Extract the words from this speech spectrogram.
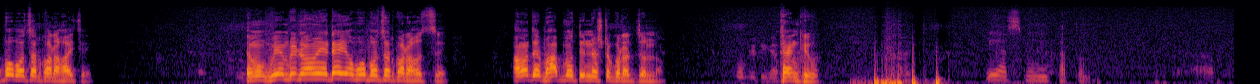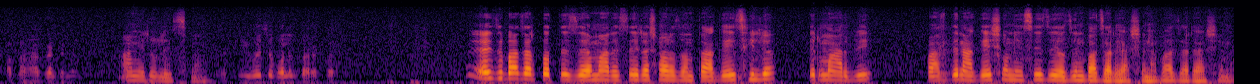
অপপ্রচার করা হয়েছে। এবং বিএমপি নামে এটাই অপপ্রচার করা হচ্ছে আমাদের ভাবমূর্তি নষ্ট করার জন্য। ওকে ঠিক আছে। Thank you Yasmin Khatun. আপনার হাজবেন্ডের নাম? আমিরুল ইসলাম। কি হয়েছে বলেন তো আরেকবার। এই যে বাজার করতে যে মারেছে এরা ষড়যন্ত্র আগেই ছিল। এর মারবি। পাঁচ দিন আগেই শুনেছি যে ওদিন বাজারে আসে না বাজারে আসে না।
